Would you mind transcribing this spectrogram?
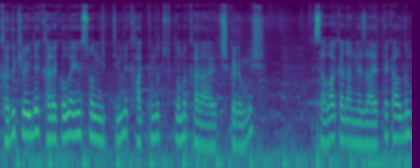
Kadıköy'de karakola en son gittiğimde hakkımda tutuklama kararı çıkarılmış. Sabaha kadar nezarette kaldım.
